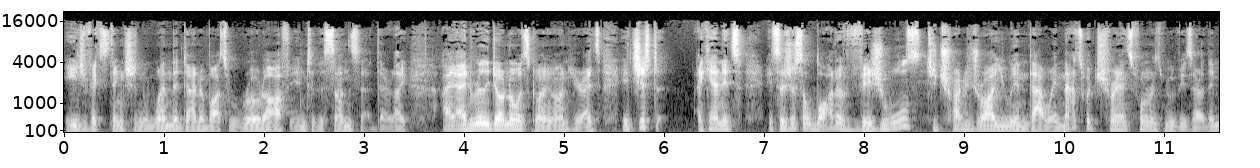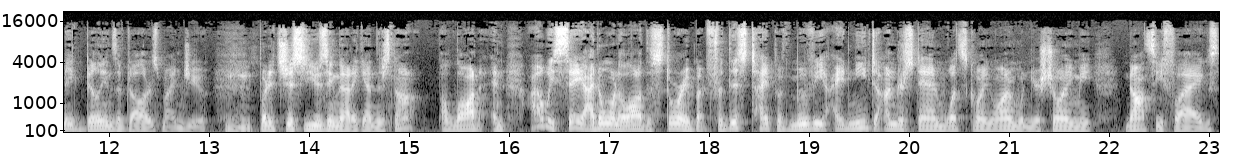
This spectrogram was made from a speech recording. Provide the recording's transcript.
Age of Extinction when the Dinobots rode off into the sunset. There, like I, I really don't know what's going on here. It's it's just again, it's it's just a lot of visuals to try to draw you in that way, and that's what Transformers movies are. They make billions of dollars, mind you, mm-hmm. but it's just using that again. There's not a lot, and I always say I don't want a lot of the story, but for this type of movie, I need to understand what's going on when you're showing me Nazi flags.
